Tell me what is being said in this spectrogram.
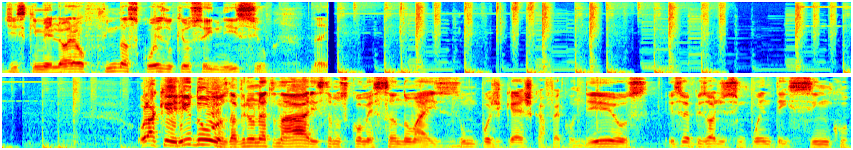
diz que melhor é o fim das coisas do que o seu início. Né? Olá, queridos! Davi Neto na área, estamos começando mais um podcast Café com Deus. Esse é o episódio 55,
